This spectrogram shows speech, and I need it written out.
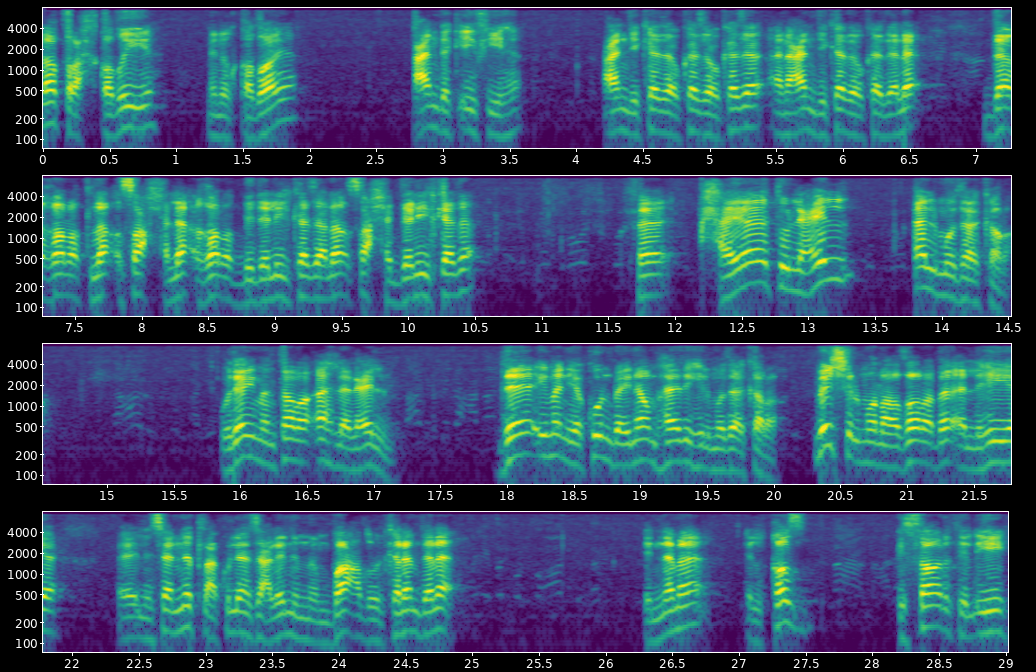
نطرح قضية من القضايا. عندك إيه فيها؟ عندي كذا وكذا وكذا أنا عندي كذا وكذا. لا ده غلط لا صح لا غلط بدليل كذا لا صح بدليل كذا. فحياة العلم المذاكرة. ودايما ترى أهل العلم دائما يكون بينهم هذه المذاكرة. مش المناظرة بقى اللي هي آه، الإنسان نطلع كلنا زعلانين من بعض والكلام ده لا. إنما القصد إثارة الإيه؟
